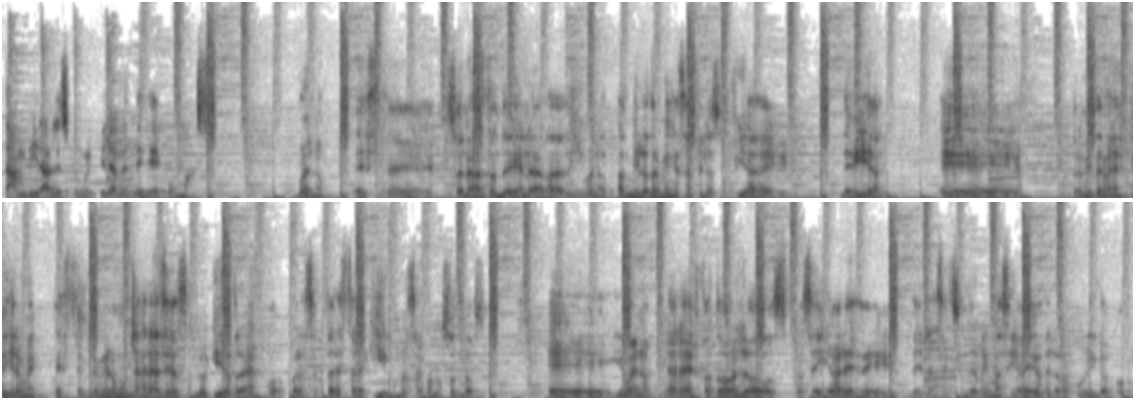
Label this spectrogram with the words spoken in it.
tan virales como el que ya les dejé o más. Bueno, este, suena bastante bien, la verdad, y bueno, admiro también esa filosofía de, vida. Eh, permíteme despedirme. Este, primero, muchas gracias, Loki, otra vez por, por aceptar estar aquí y conversar con nosotros. Eh, y bueno, le agradezco a todos los, seguidores de, la sección de Rimas y Gallos de la República por,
